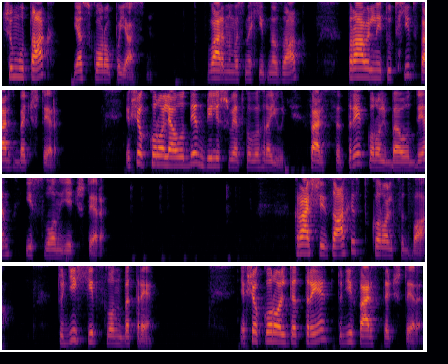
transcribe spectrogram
Чому так, я скоро поясню. Вернемось на хід назад. Правильний тут хід ферзь b4. Якщо король А1, білі швидко виграють. Ферзь С3, король Б1 і слон Е4. Кращий захист король С2. Тоді хід слон Б3. Якщо король d3, тоді ферзь c4.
